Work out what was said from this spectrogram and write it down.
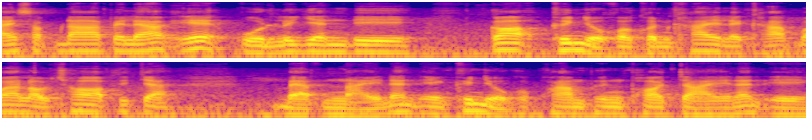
ลาย ๆ สัปดาห์ไปแล้วเอ๊ะอุ่นหรือเย็นดี ก็ขึ้นอยู่กับคนไข้เลยครับ ว่าเราชอบที่จะแบบไหนนั่นเองขึ้นอยู่กับความพึงพอใจนั่นเอง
